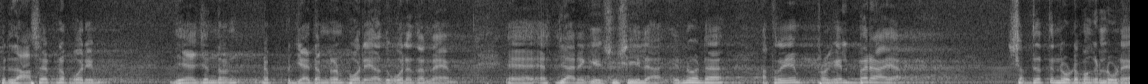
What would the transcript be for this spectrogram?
പിന്നെ ദാസേട്ടനെ പോലെയും ജയചന്ദ്രൻ ജയചന്ദ്രൻ പോലെ അതുപോലെ തന്നെ എസ് ജാനകി സുശീല എന്നുവേണ്ട അത്രയും പ്രഗത്ഭരായ ശബ്ദത്തിന്റെ ഉടമകളിലൂടെ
